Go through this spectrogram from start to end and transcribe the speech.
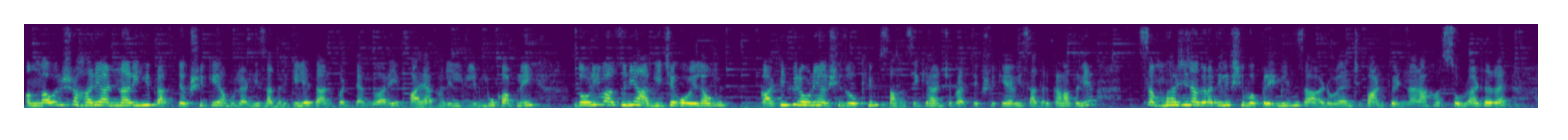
अंगावर शहारे आणणारी ही प्रात्यक्षिके या मुलांनी सादर केली आहे दानपट्ट्यांद्वारे पायाखालील लिंबू कापणे दोन्ही बाजूनी आगीचे गोळे लावून काठी फिरवणे अशी जोखीम साहसी खेळांची प्रात्यक्षिके यावेळी सादर करण्यात आली आहे. संभाजीनगरातील शिवप्रेमींचा डोळ्यांची पाण फेडणारा हा सोहळा आहे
